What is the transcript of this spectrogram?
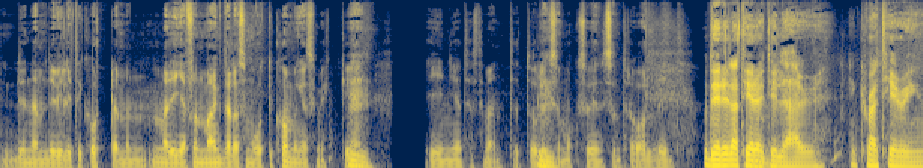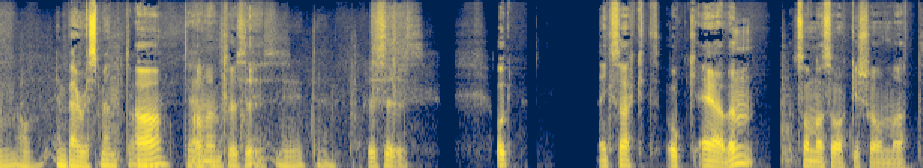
det nämnde vi lite kort där, men Maria från Magdala som återkommer ganska mycket mm. i Nya Testamentet och Mm. liksom också är central vid Och det relaterar ju Mm. till det här criterion of embarrassment. Då. Ja, det, ja men precis. Det, lite, Precis. Exakt. Och även sådana saker som att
